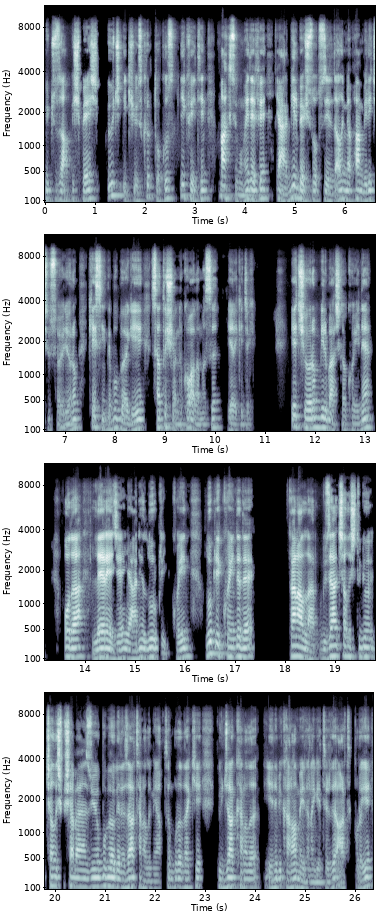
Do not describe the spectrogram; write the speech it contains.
365, 3249 Liquid'in maksimum hedefi yani 1537'de alım yapan biri için söylüyorum. Kesinlikle bu bölgeyi satış yönlü kovalaması gerekecek. Geçiyorum bir başka coin'e. O da LRC yani Looplik coin. Looplik coin'de de Kanallar güzel çalıştı, çalışmışa benziyor. Bu bölgede zaten alım yaptım. Buradaki güncel kanalı yeni bir kanal meydana getirdi. Artık burayı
